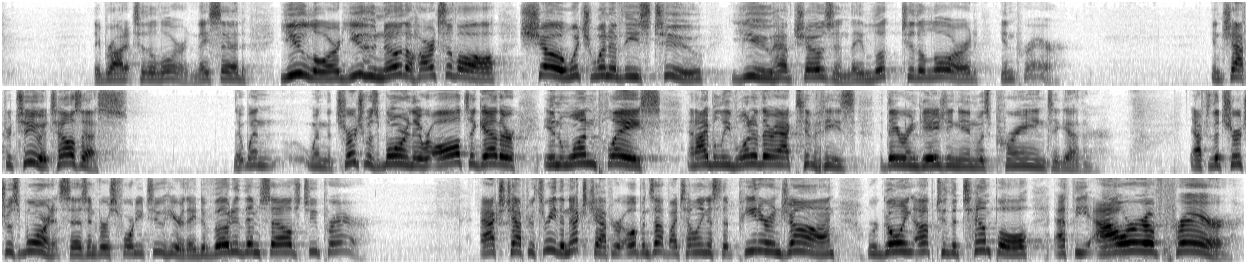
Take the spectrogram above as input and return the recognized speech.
They brought it to the Lord. And they said, "You, Lord, you who know the hearts of all, show which one of these two you have chosen." They looked to the Lord in prayer. In chapter 2, it tells us that when when the church was born, they were all together in one place. And I believe one of their activities that they were engaging in was praying together. After the church was born, it says in verse 42 here, they devoted themselves to prayer. Acts chapter 3, the next chapter, opens up by telling us that Peter and John were going up to the temple at the hour of prayer.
